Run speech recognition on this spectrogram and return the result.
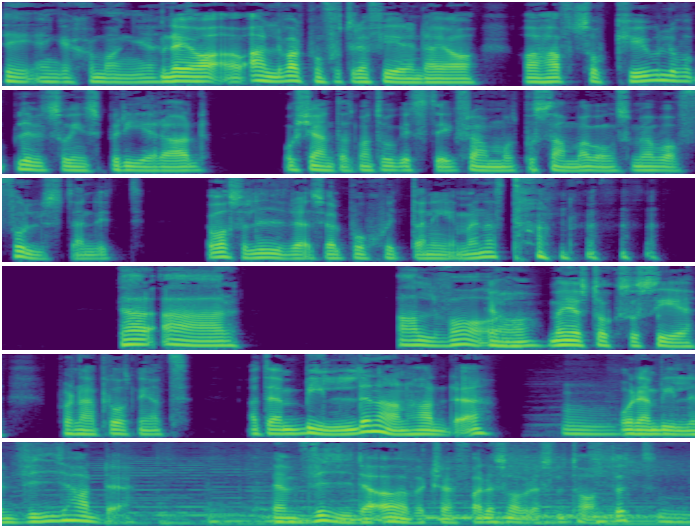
det engagemanget. men det, jag har aldrig varit på en fotografering där jag har haft så kul och blivit så inspirerad och känt att man tog ett steg framåt på samma gång som jag var fullständigt, jag var så livrädd så jag höll på att skita ner mig nästan. Det här är allvar. Ja, men just också se på den här plåtningen att, att den bilden han hade Mm. och den bilden vi hade, den vida överträffades av resultatet. Mm.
